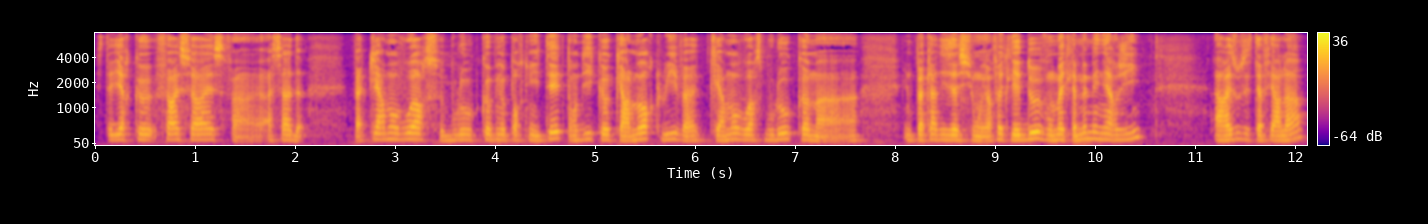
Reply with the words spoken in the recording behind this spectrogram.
C'est-à-dire que Fares Fares, enfin Assad, va clairement voir ce boulot comme une opportunité, tandis que Karl Mork, lui, va clairement voir ce boulot comme un- une placardisation. Et en fait, les deux vont mettre la même énergie à résoudre cette affaire-là,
